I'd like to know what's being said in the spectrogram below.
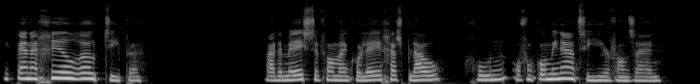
Ik ben een geel-rood type, waar de meeste van mijn collega's blauw, groen of een combinatie hiervan zijn.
